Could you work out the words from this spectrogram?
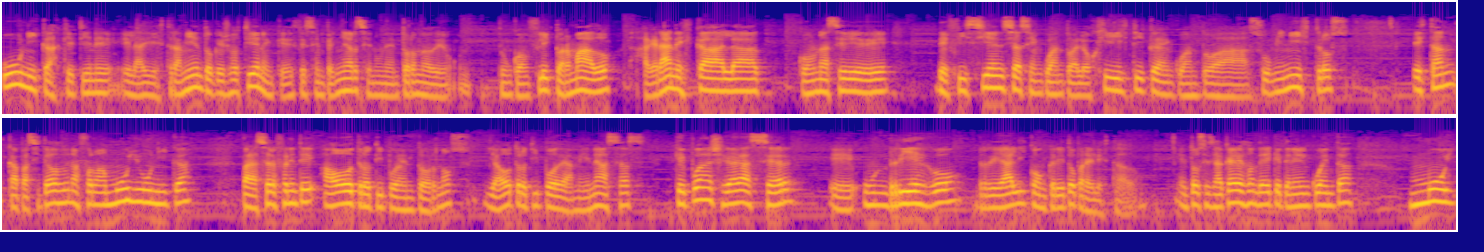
únicas que tiene el adiestramiento que ellos tienen, que es desempeñarse en un entorno de un, de un conflicto armado a gran escala, con una serie de deficiencias en cuanto a logística, en cuanto a suministros, están capacitados de una forma muy única para hacer frente a otro tipo de entornos y a otro tipo de amenazas que puedan llegar a ser eh, un riesgo real y concreto para el Estado. Entonces acá es donde hay que tener en cuenta muy,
